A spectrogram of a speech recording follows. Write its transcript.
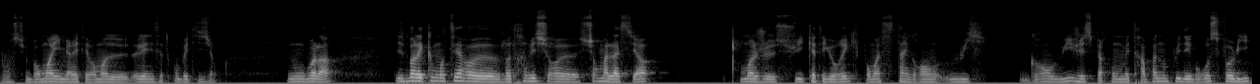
Que pour moi, il méritait vraiment de, gagner cette compétition. Donc voilà. Dites-moi dans les commentaires euh, votre avis sur, euh, sur Malasia. Moi, je suis catégorique. Pour moi, c'est un grand oui. Grand oui. J'espère qu'on ne mettra pas non plus des grosses folies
